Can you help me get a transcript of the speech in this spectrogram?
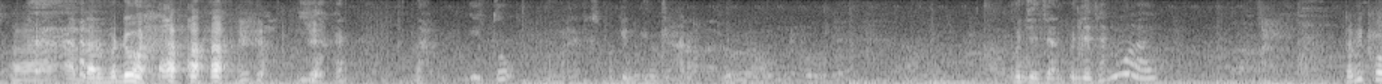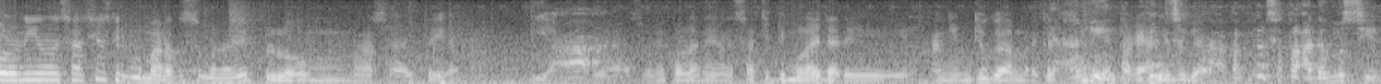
eh, antar berdua. Iya kan? Nah itu mereka semakin gencar. Penjajahan-penjajahan mulai. Tapi kolonialisasi 1500 sebenarnya belum masa itu ya iya. Ya sebenarnya kolonialisasi dimulai dari angin juga mereka ya, angin pakai kan, angin juga. setelah, tapi kan setelah ada mesin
